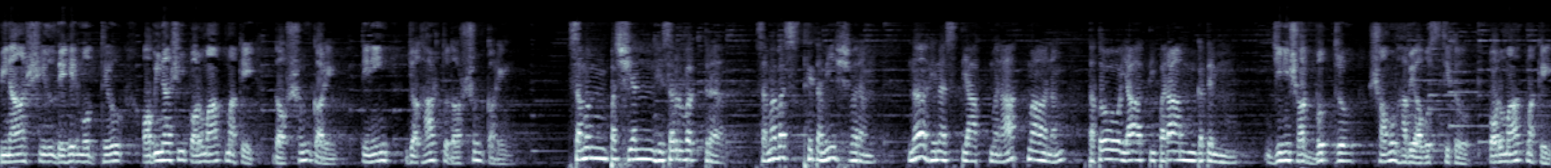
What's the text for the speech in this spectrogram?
বিনাশশীল দেহের মধ্যেও অবিনাশী পরমাত্মাকে দর্শন করেন তিনি যথার্থ দর্শন করেন समम् पश्यन् हि सर्वत्र समवस्थितमीश्वरम् न हिनस्त्यात्मनात्मानम् ततो याति पराम् गतिम् যিনি সর্বত্র সমভাবে অবস্থিত পরমাত্মাকে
